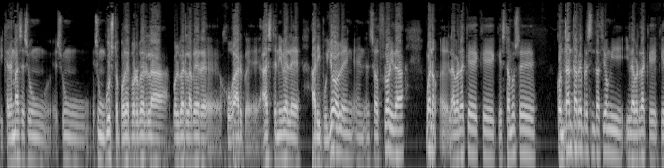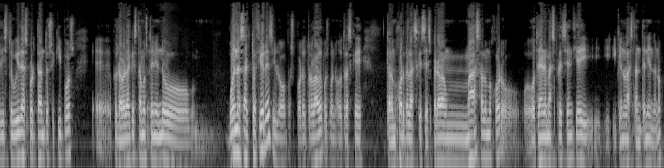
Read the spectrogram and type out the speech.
y que además es un, es un, es un gusto poder volverla, volverla a ver eh, jugar eh, a este nivel Ari Puyol en, en, South Florida. Bueno, la verdad que, que, estamos con tanta representación y, y la verdad que, que distribuidas por tantos equipos, pues la verdad que estamos teniendo buenas actuaciones y luego pues por otro lado pues bueno otras que, a lo mejor de las que se esperaban más a lo mejor o, tener más presencia y, y- y que no la están teniendo no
